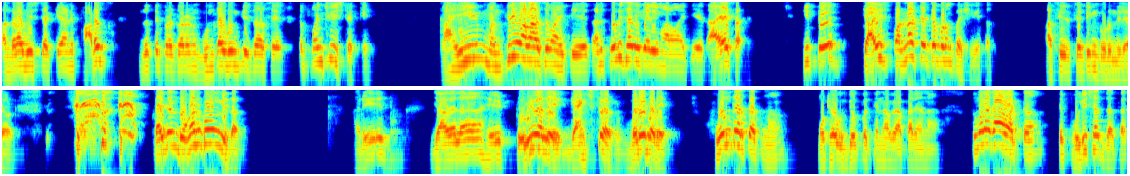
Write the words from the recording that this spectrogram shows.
पंधरा वीस टक्के आणि फारच जर ते प्रकरण गुंतागुंतीचं असेल तर पंचवीस टक्के. काही मंत्री मला असे माहिती आहेत आणि पोलीस अधिकारी मला माहिती आहेत आय एस की ते चाळीस पन्नास टक्क्यापर्यंत पैसे घेतात. असे सेटिंग करून दिल्यावर काही जण दोघांकडून घेतात. अरे ज्यावेळेला हे टोळीवाले गँगस्टर बडे बडे फोन करतात ना मोठ्या उद्योगपतींना व्यापाऱ्यांना तुम्हाला काय वाटतं? ते पोलिसात जातात.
